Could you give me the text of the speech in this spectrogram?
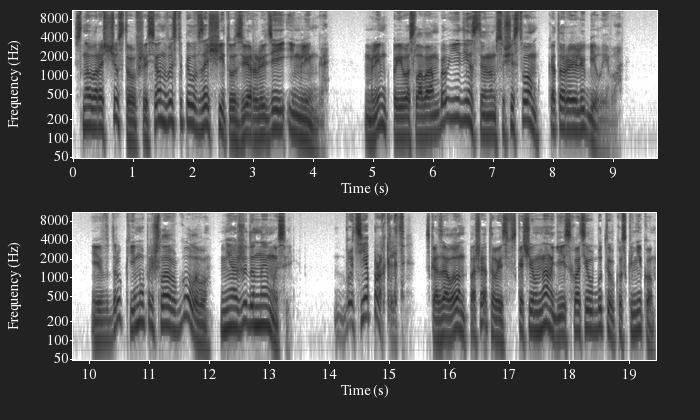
Снова расчувствовавшись, он выступил в защиту зверолюдей и Млинга. Млинг, по его словам, был единственным существом, которое любило его. И вдруг ему пришла в голову неожиданная мысль. «Будь я проклят!» — сказал он, пошатываясь, вскочил на ноги и схватил бутылку с коньяком.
